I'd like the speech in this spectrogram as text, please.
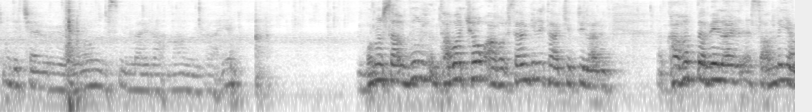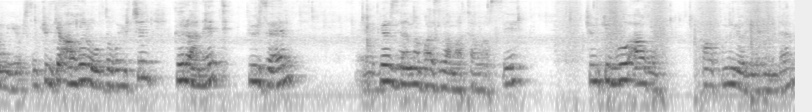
Şimdi çeviriyorum. Bismillahirrahmanirrahim. Bunu bu tava çok ağır sevgili takipçilerim. Kalkıp da böyle sallayamıyorsun. Çünkü ağır olduğu için granit güzel e, gözleme bazlama tavası. Çünkü bu ağır. Kalkmıyor yerinden.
